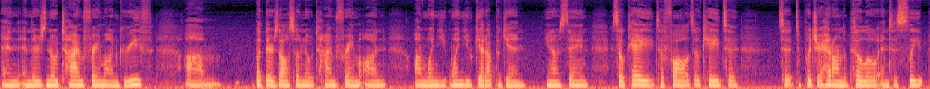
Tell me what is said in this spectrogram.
and and there's no time frame on grief um, but there's also no time frame on on when you when you get up again. You know what i'm saying? It's okay to fall. It's okay to to, to put your head on the pillow and to sleep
